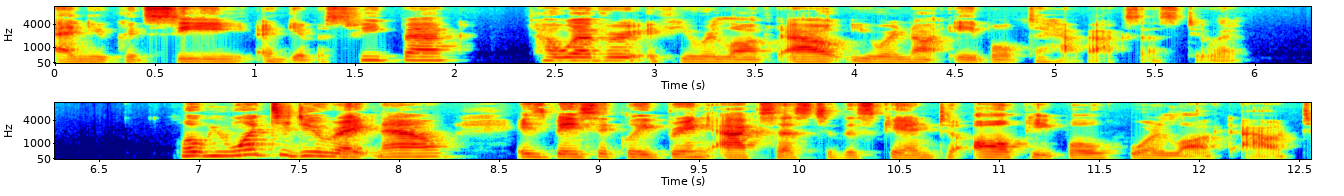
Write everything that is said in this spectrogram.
and you could see and give us feedback. However, if you were logged out, you were not able to have access to it. What we want to do right now is basically bring access to the skin to all people who are logged out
